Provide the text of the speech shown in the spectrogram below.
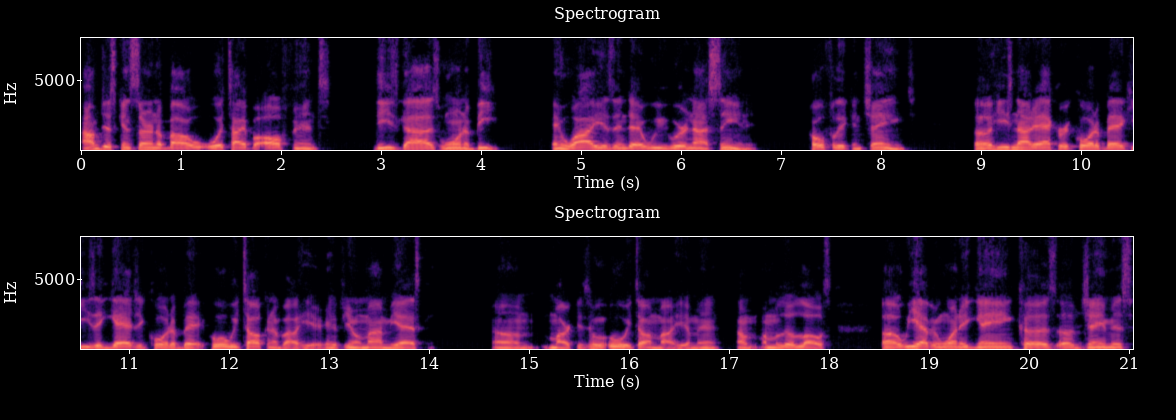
I'm just concerned about what type of offense these guys want to be. And why isn't that we, we're not seeing it? Hopefully it can change. Uh, he's not an accurate quarterback. He's a gadget quarterback. Who are we talking about here, if you don't mind me asking? Um, Marcus, who, who are we talking about here, man? I'm, I'm a little lost. Uh, we haven't won a game because of Jameis.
